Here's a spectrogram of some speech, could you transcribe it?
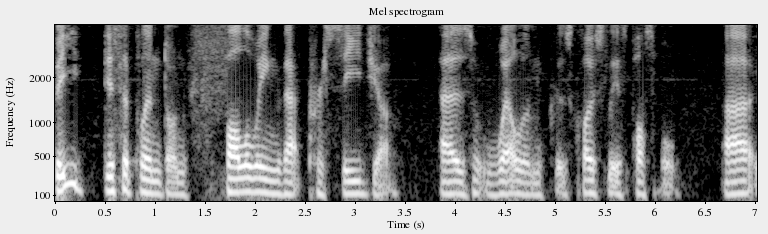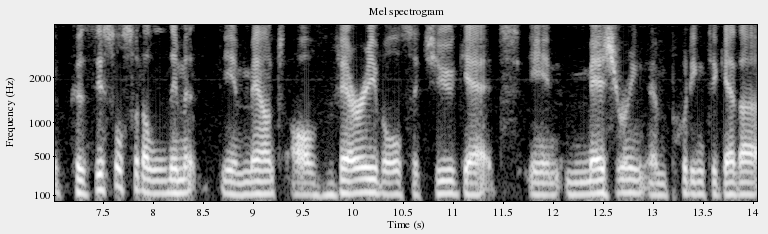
be disciplined on following that procedure as well and as closely as possible because uh, this will sort of limit the amount of variables that you get in measuring and putting together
